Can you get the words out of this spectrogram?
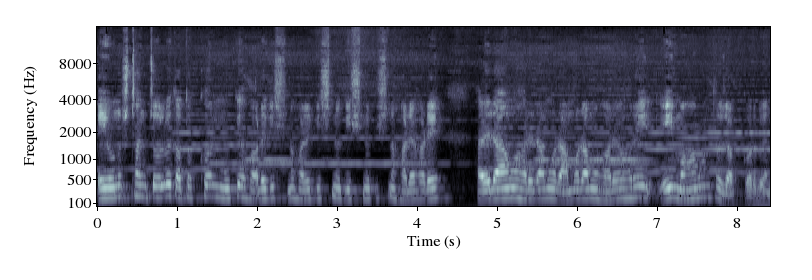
এই অনুষ্ঠান চলবে ততক্ষণ মুখে হরে কৃষ্ণ হরে কৃষ্ণ কৃষ্ণ কৃষ্ণ, হরে হরে হরে রাম হরে রাম রাম রাম, হরে হরে এই মহামন্ত্র জপ করবেন।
